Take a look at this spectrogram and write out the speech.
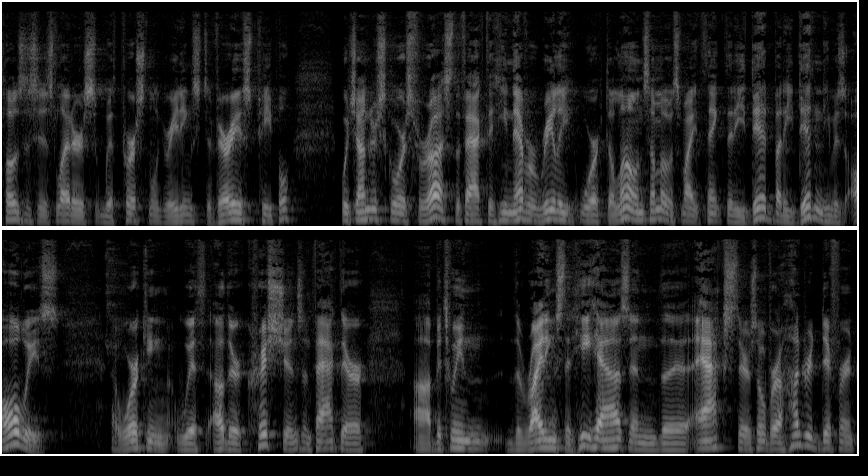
closes his letters with personal greetings to various people, which underscores for us the fact that he never really worked alone. Some of us might think that he did, but he didn't. He was always uh, working with other Christians. In fact, there uh, between the writings that he has and the Acts, there's over a hundred different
